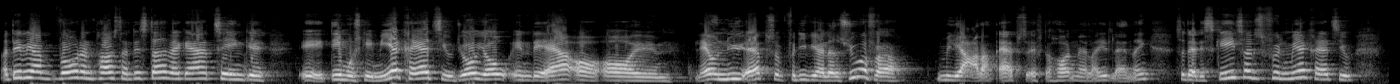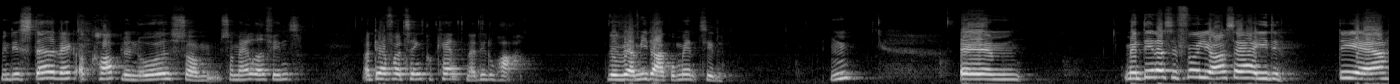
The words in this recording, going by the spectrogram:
Og det vil jeg våge den påstand, det stadigvæk er at tænke, øh, det er måske mere kreativt, jo jo, end det er at, at øh, lave en ny app, fordi vi har lavet 47 milliarder apps efterhånden eller et eller andet. Ikke? Så da det skete, så er det selvfølgelig mere kreativt, men det er stadigvæk at koble noget, som, som allerede findes. Og derfor at tænke på kanten af det, du har, vil være mit argument til det. Mm. Øhm, men det, der selvfølgelig også er i det, det er,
